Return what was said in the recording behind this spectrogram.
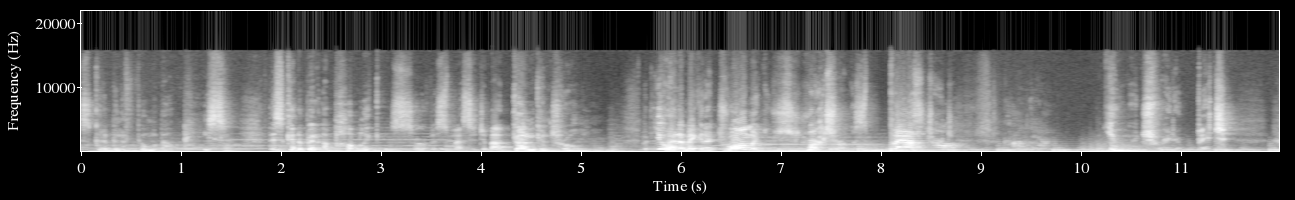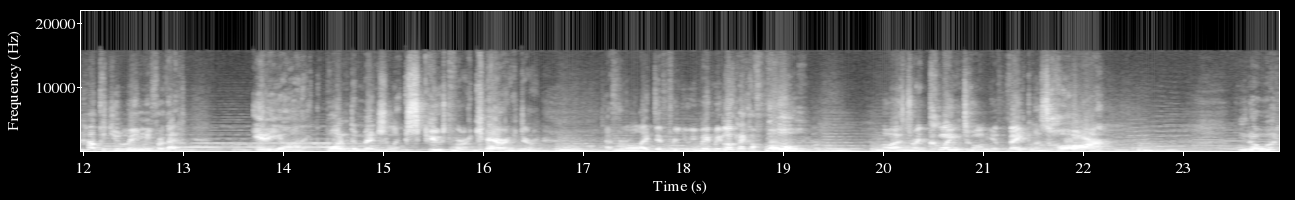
This could have been a film about peace. This could have been a public service message about gun control. But you had to make it a drama, you structureless bastard! Oh, calm down. You, you traitor bitch! How could you leave me for that idiotic, one-dimensional excuse for a character? After all I did for you, you made me look like a fool! Oh, that's right, cling to him, you faithless whore! You know what?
